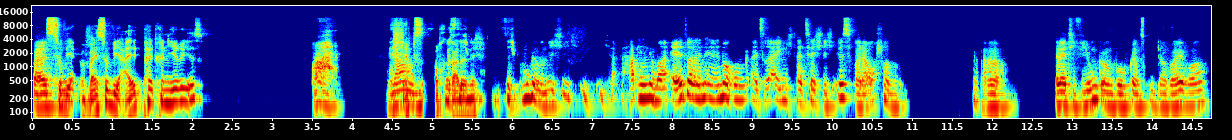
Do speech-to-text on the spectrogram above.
Weil es weißt, du, wie, weißt du, wie alt Paltrinieri ist? Ah, ich ja, hab's auch gerade nicht. Muss ich googeln. Ich, ich, ich habe ihn immer älter in Erinnerung, als er eigentlich tatsächlich ist, weil er auch schon äh, relativ jung irgendwo ganz gut dabei war.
